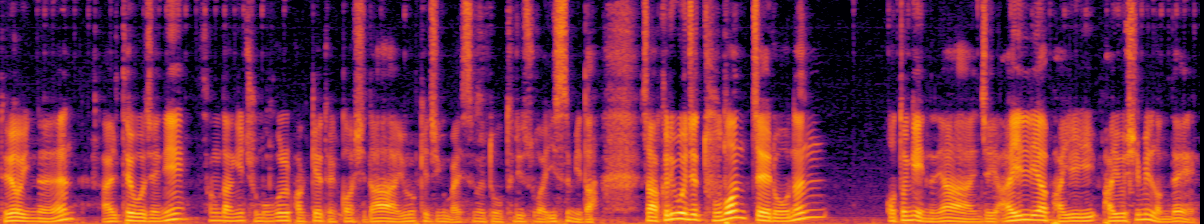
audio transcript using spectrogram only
되어 있는 알테오젠이 상당히 주목을 받게 될 것이다. 이렇게 지금 말씀을 또 드릴 수가 있습니다. 자, 그리고 이제 두 번째로는 어떤 게 있느냐? 이제 아일리아 바이, 바이오 시밀러인데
